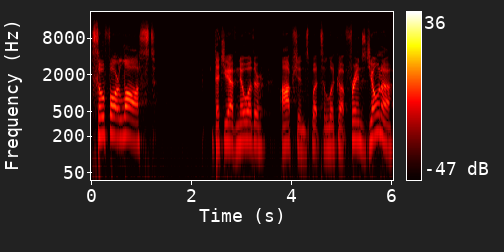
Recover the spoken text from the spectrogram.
so far lost, that you have no other options but to look up. Friends, Jonah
